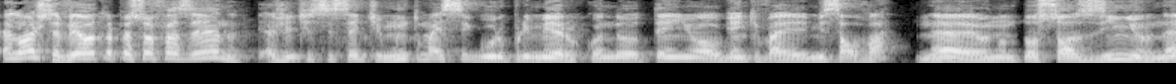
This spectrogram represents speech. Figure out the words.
É lógico, você vê outra pessoa fazendo. A gente se sente muito mais seguro, primeiro, quando eu tenho alguém que vai me salvar, né? Eu não tô sozinho, né?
